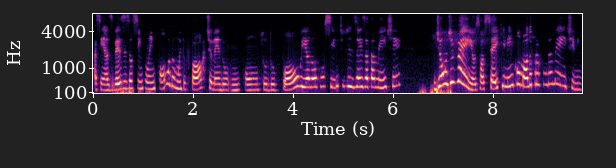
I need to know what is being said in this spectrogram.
Assim, às vezes eu sinto um incômodo muito forte lendo um conto do Poe e eu não consigo te dizer exatamente de onde vem. Eu só sei que me incomoda profundamente, me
